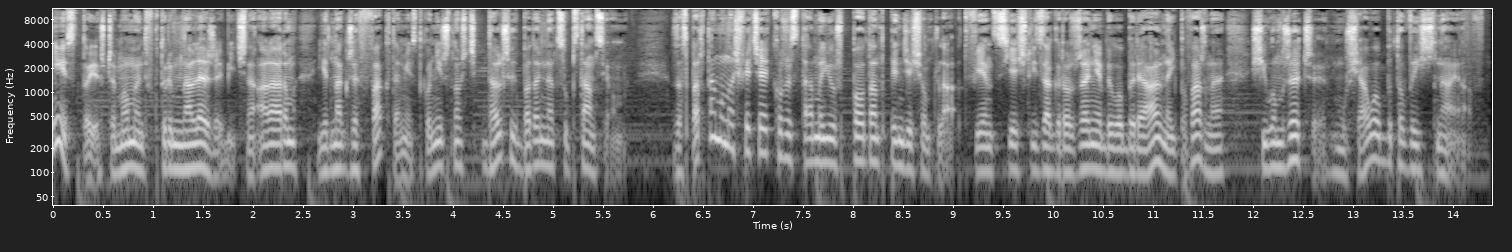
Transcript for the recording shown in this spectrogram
Nie jest to jeszcze moment, w którym należy bić na alarm, jednakże faktem jest konieczność dalszych badań nad substancją. Z aspartamu na świecie korzystamy już ponad 50 lat, więc jeśli zagrożenie byłoby realne i poważne, siłą rzeczy musiałoby to wyjść na jaw.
